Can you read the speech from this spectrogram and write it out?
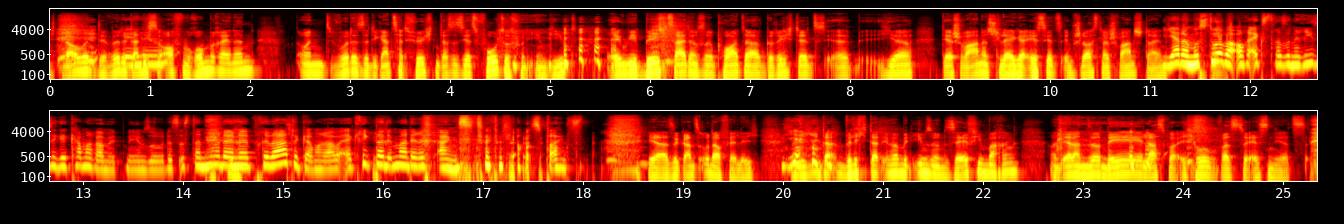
Ich glaube, der würde dann nicht so offen rumrennen und würde so die ganze Zeit fürchten, dass es jetzt Fotos von ihm gibt. Irgendwie Bild-Zeitungsreporter berichtet, äh, hier, der Schwanenschläger ist jetzt im Schloss Neuschwanstein. Ja, da musst du aber auch extra so eine riesige Kamera mitnehmen. So, das ist dann nur deine private Kamera, aber er kriegt dann immer direkt Angst, wenn du die auspackst. Ja, also ganz unauffällig. Will, ich dann, will ich dann immer mit ihm so ein Selfie machen und er dann so, nee, lass mal, ich hole was zu essen jetzt.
